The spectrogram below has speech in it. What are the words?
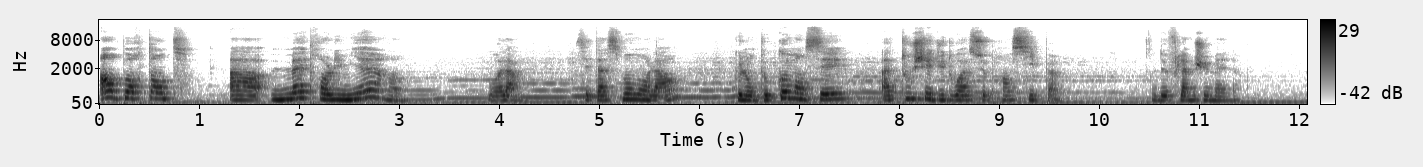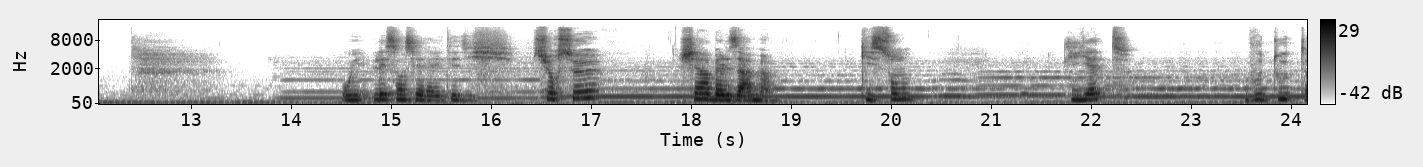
importantes à mettre en lumière, voilà, c'est à ce moment-là que l'on peut commencer à toucher du doigt ce principe de flamme jumelle. Oui, l'essentiel a été dit. Sur ce, chères belles âmes, qui sont, qui êtes, vous toutes,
